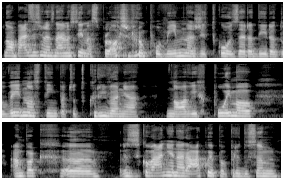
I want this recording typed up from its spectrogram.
no, bazična znanost je nasplošno pomembna, že tako zaradi radovednosti in pač odkrivanja novih pojmov. Ampak uh, raziskovanje na raku je pa predvsem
